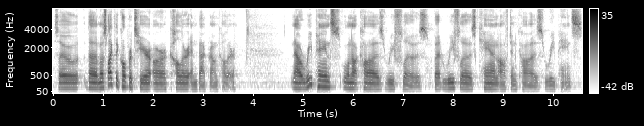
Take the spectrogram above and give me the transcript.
So the most likely culprits here are color and background color. Now, repaints will not cause reflows, but reflows can often cause repaints.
